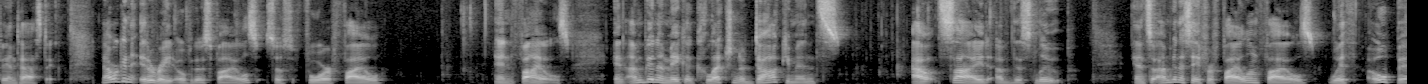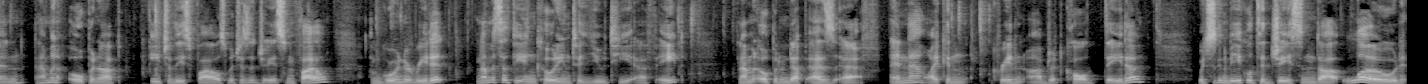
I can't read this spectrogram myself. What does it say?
Fantastic. Now we're going to iterate over those files. So for file and files. And I'm going to make a collection of documents outside of this loop. And so I'm going to say for file and files with open, and I'm going to open up each of these files, which is a JSON file. I'm going to read it, and I'm to set the encoding to UTF-8, and I'm to open it up as F. And now I can create an object called data, which is going to be equal to json.load,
